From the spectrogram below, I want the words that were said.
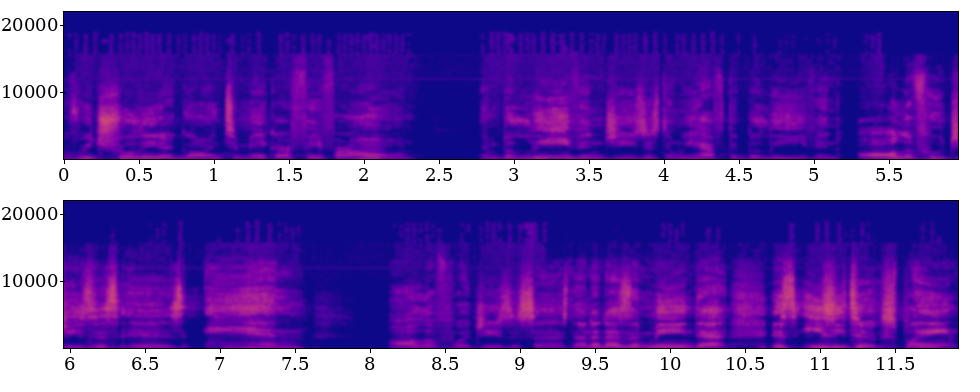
if we truly are going to make our faith our own and believe in Jesus, then we have to believe in all of who Jesus is and all of what Jesus says. Now, that doesn't mean that it's easy to explain,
